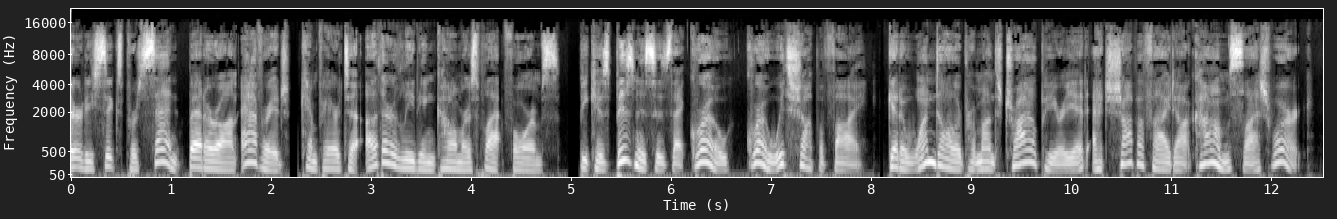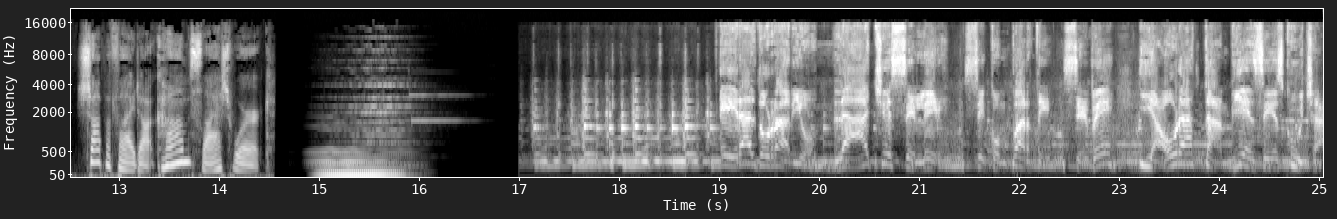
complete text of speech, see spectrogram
36% better on average compared to other leading commerce platforms because businesses that grow grow with Shopify. Get a $1 per month trial period at shopify.com/work. shopify.com/work. Heraldo Radio, la H se comparte, se ve y ahora también se escucha.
